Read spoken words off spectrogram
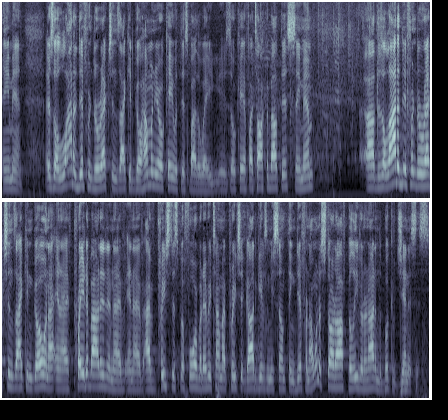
Amen. There's a lot of different directions I could go. How many are okay with this, by the way? Is it okay if I talk about this? Amen. Uh, there's a lot of different directions I can go, and, I, and I've prayed about it, and, I've, and I've, I've preached this before, but every time I preach it, God gives me something different. I want to start off, believe it or not, in the book of Genesis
